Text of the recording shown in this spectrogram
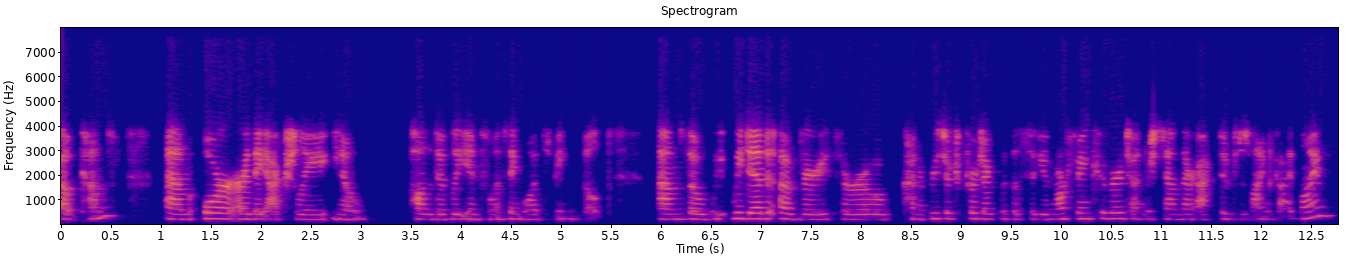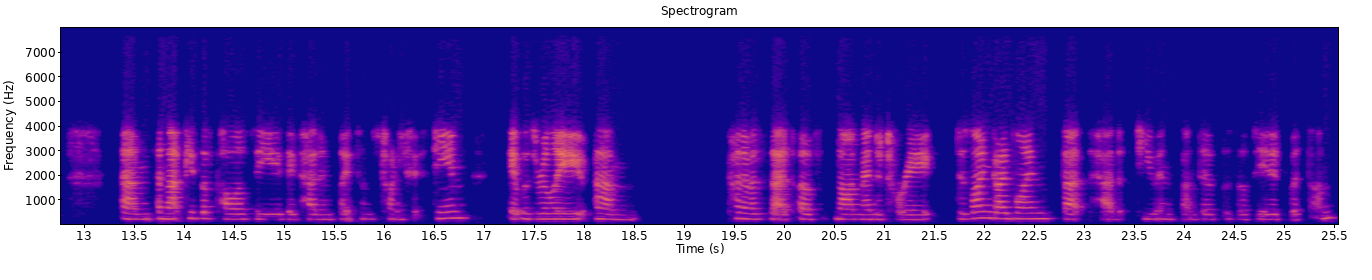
outcomes? Um, or are they actually, you know, positively influencing what's being built? Um, so we, we did a very thorough kind of research project with the City of North Vancouver to understand their active design guidelines. Um, and that piece of policy they've had in place since 2015. It was really um, kind of a set of non-mandatory design guidelines that had a few incentives associated with them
